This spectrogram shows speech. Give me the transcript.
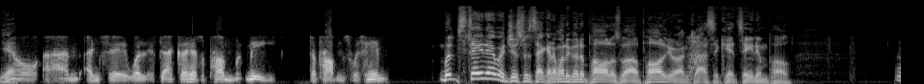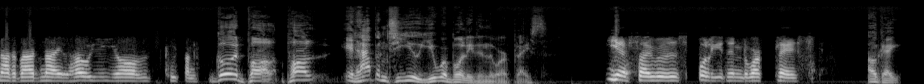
Yeah. you know, um, and say, well, if that guy has a problem with me, the problem's with him. Well, stay there with just for a second. I want to go to Paul as well. Paul, you're on Classic Hits. Aidan, Paul. Not a bad Niall. How are you all keeping? Good, Paul. Paul, it happened to you. You were bullied in the workplace. Yes, I was bullied in the workplace. Okay.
